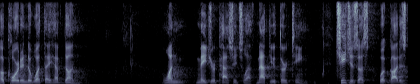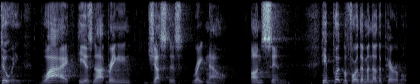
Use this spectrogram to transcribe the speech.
according to what they have done. One major passage left, Matthew 13, teaches us what God is doing, why he is not bringing justice right now on sin. He put before them another parable.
